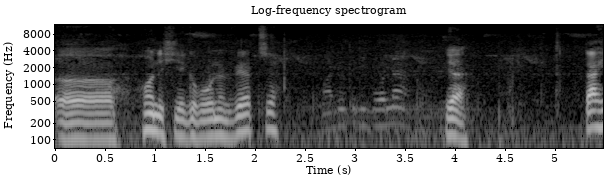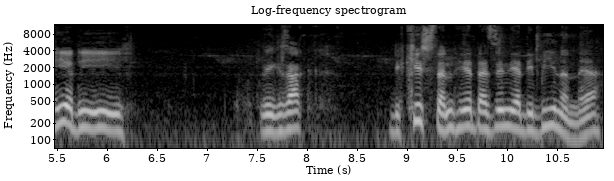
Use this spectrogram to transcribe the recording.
äh, Honig hier gewonnen wird. Ja. ja. Da hier die, wie gesagt, die Kisten hier, da sind ja die Bienen, ja.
